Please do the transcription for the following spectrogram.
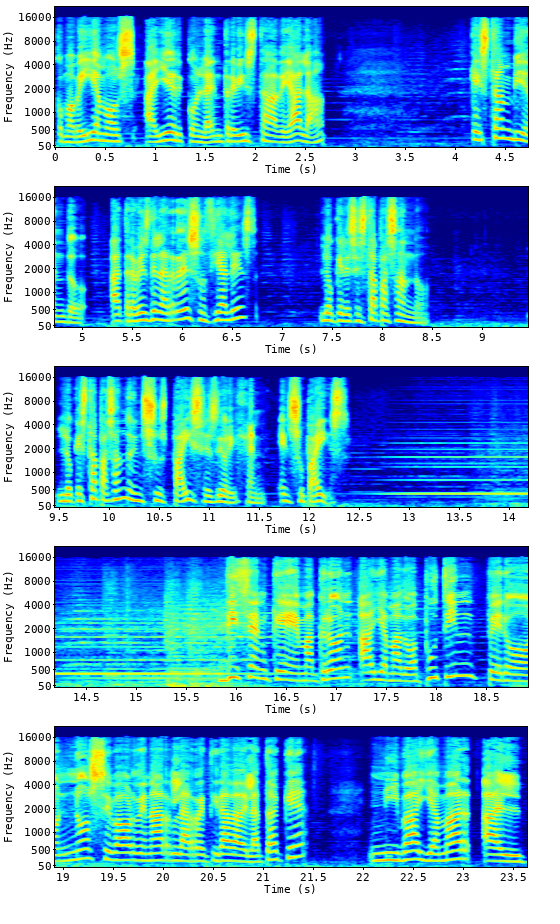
como veíamos ayer con la entrevista de Ala, que están viendo a través de las redes sociales lo que les está pasando, lo que está pasando en sus países de origen, en su país. Dicen que Macron ha llamado a Putin, pero no se va a ordenar la retirada del ataque, ni va a llamar al,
